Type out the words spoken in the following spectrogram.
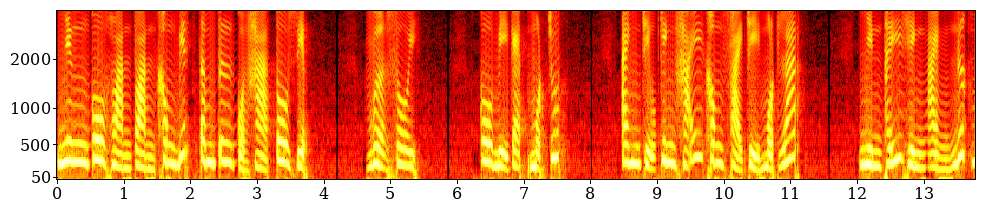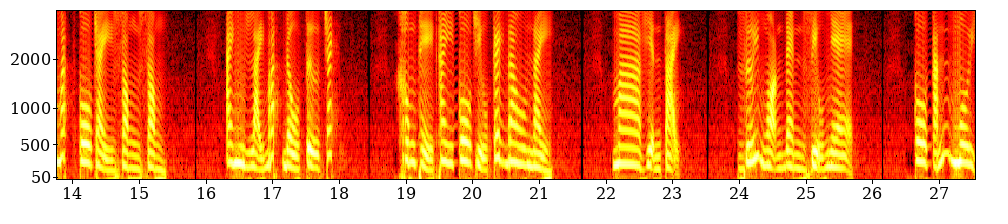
Nhưng cô hoàn toàn không biết tâm tư của Hà Tô Diệp. Vừa rồi. Cô bị kẹp một chút. Anh chịu kinh hãi không phải chỉ một lát. Nhìn thấy hình ảnh nước mắt cô chảy ròng ròng. Anh lại bắt đầu tự trách. Không thể thay cô chịu cách đau này. Mà hiện tại. Dưới ngọn đèn dịu nhẹ. Cô cắn môi.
